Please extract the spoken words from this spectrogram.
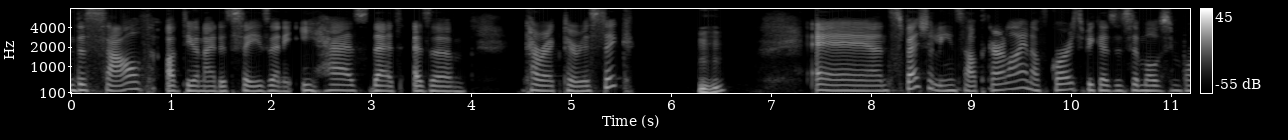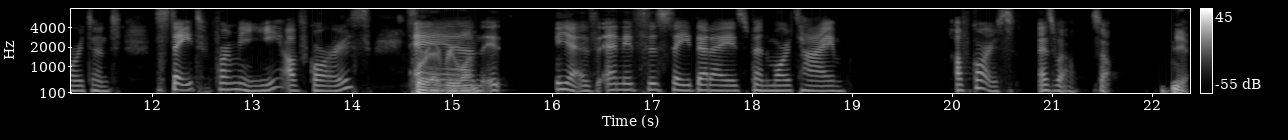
the South of the United States, and it has that as a characteristic. Mhm. And especially in South Carolina, of course, because it's the most important state for me, of course. For everyone. It, yes, and it's the state that I spend more time, of course, as well. So, Yeah,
